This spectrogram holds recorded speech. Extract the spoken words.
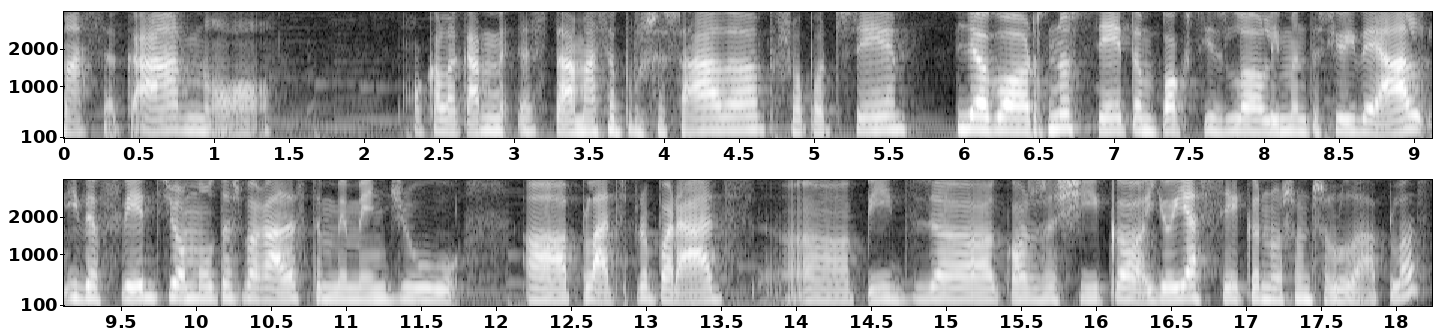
massa carn o, o que la carn està massa processada, això pot ser. Llavors, no sé tampoc si és l'alimentació ideal i de fet jo moltes vegades també menjo uh, plats preparats, uh, pizza, coses així que jo ja sé que no són saludables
